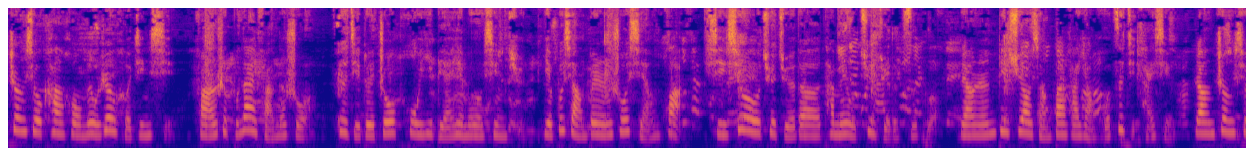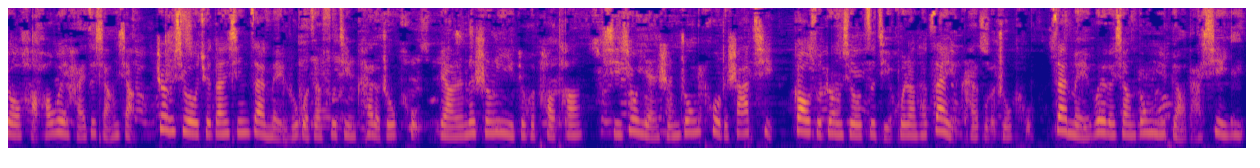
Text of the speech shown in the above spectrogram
郑秀看后没有任何惊喜，反而是不耐烦的说。自己对粥铺一点也没有兴趣，也不想被人说闲话。喜秀却觉得他没有拒绝的资格，两人必须要想办法养活自己才行。让郑秀好好为孩子想想。郑秀却担心在美如果在附近开了粥铺，两人的生意就会泡汤。喜秀眼神中透着杀气。告诉郑秀自己会让他再也开不了粥铺。在美为了向冬雨表达谢意，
